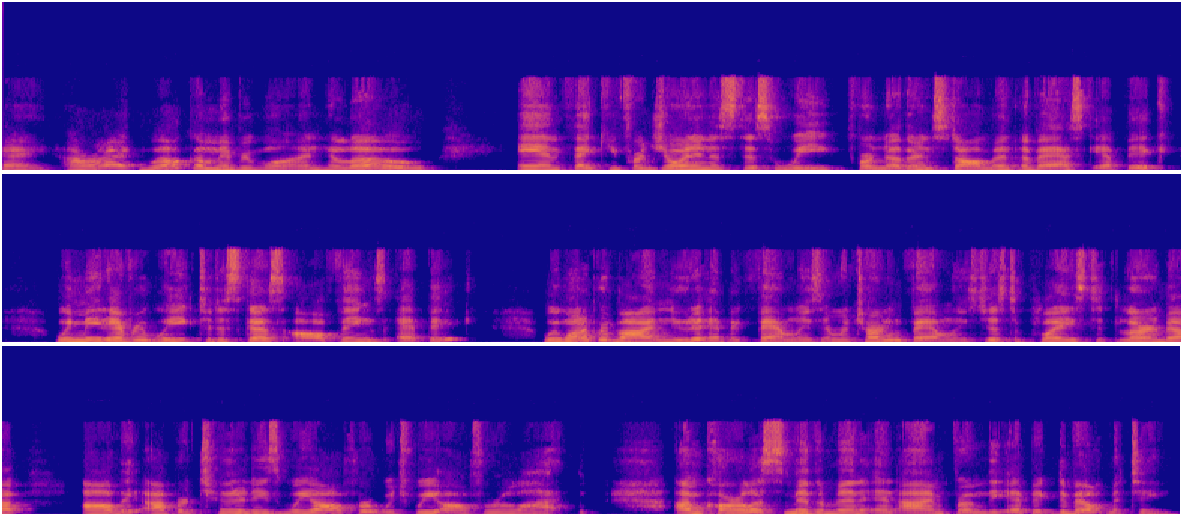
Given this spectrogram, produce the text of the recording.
Okay. All right. Welcome, everyone. Hello. And thank you for joining us this week for another installment of Ask Epic. We meet every week to discuss all things Epic. We want to provide new to Epic families and returning families just a place to learn about all the opportunities we offer, which we offer a lot. I'm Carla Smitherman, and I'm from the Epic Development Team.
